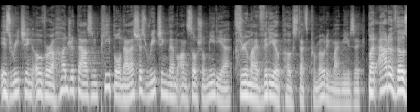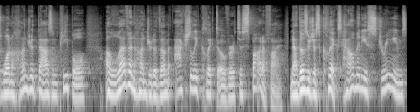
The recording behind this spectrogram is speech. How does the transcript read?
is reaching over 100,000 people. Now, that's just reaching them on social media through my video post that's promoting my music. But out of those 100,000 people, 1,100 of them actually clicked over to Spotify. Now, those are just clicks. How many streams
